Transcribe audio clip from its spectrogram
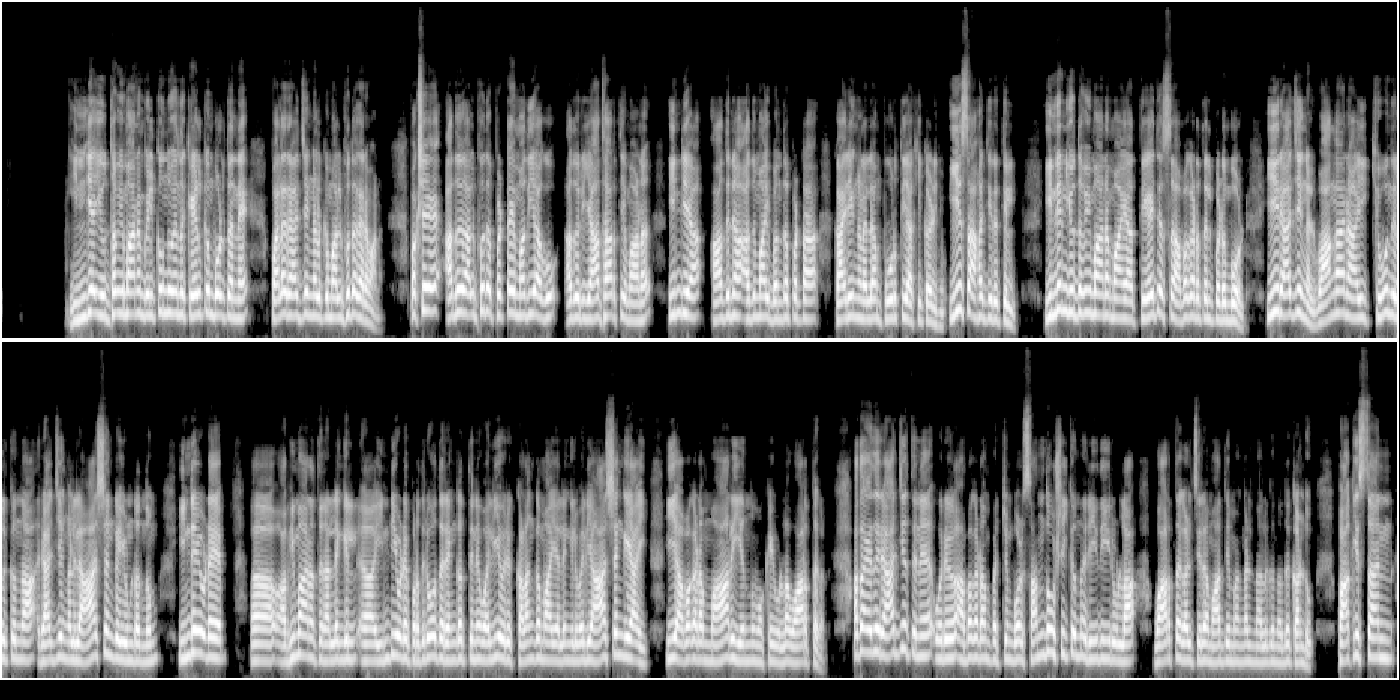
ഇന്ത്യ യുദ്ധവിമാനം വിൽക്കുന്നു എന്ന് കേൾക്കുമ്പോൾ തന്നെ പല രാജ്യങ്ങൾക്കും അത്ഭുതകരമാണ്. പക്ഷേ അത് അത്ഭുതപ്പെട്ടേ മതിയാകൂ. അതൊരു യാഥാർത്ഥ്യമാണ്. ഇന്ത്യ അതിന് അതുമായി ബന്ധപ്പെട്ട കാര്യങ്ങളെല്ലാം പൂർത്തിയാക്കി കഴിഞ്ഞു. ഈ സാഹചര്യത്തിൽ ഇന്ത്യൻ യുദ്ധവിമാനമായ തേജസ് അപകടത്തിൽപ്പെടുമ്പോൾ ഈ രാജ്യങ്ങൾ വാങ്ങാനായി ക്യൂ നിൽക്കുന്ന രാജ്യങ്ങളിൽ ആശങ്കയുണ്ടെന്നും ഇന്ത്യയുടെ അഭിമാനത്തിന് അല്ലെങ്കിൽ ഇന്ത്യയുടെ പ്രതിരോധ രംഗത്തിന് വലിയൊരു കളങ്കമായി അല്ലെങ്കിൽ വലിയ ആശങ്കയായി ഈ അപകടം മാറി എന്നുമൊക്കെയുള്ള വാർത്തകൾ. അതായത് രാജ്യത്തിന് ഒരു അപകടം പറ്റുമ്പോൾ സന്തോഷിക്കുന്ന രീതിയിലുള്ള വാർത്തകൾ ചില മാധ്യമങ്ങൾ നൽകുന്നത് കണ്ടു. പാകിസ്ഥാൻ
